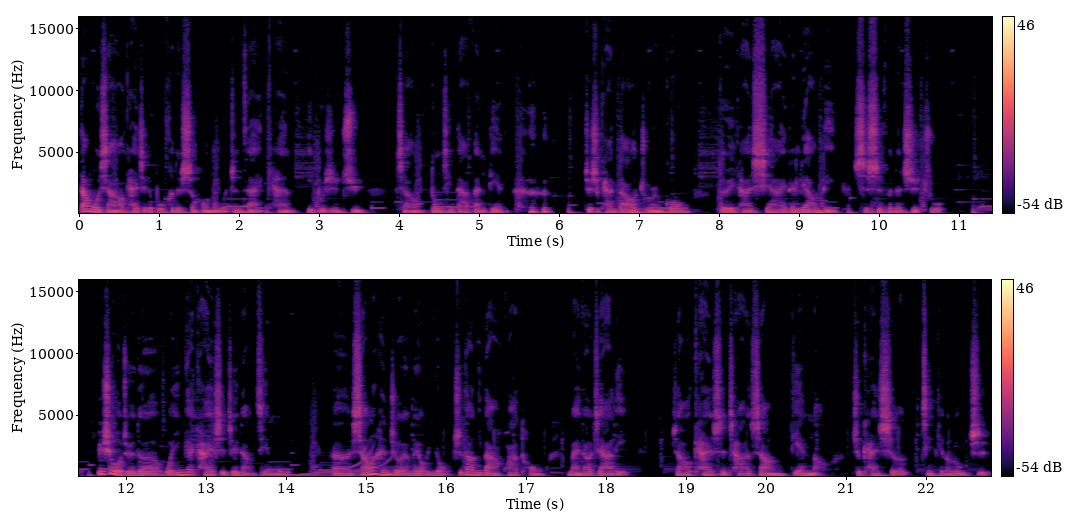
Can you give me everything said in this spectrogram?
当我想要开这个播客的时候呢，我正在看一部日剧，叫《东京大饭店》，就是看到主人公对于他喜爱的料理是十分的执着。于是我觉得我应该开始这档节目。嗯，想了很久也没有用，直到你把话筒买到家里，然后开始插上电脑，就开始了今天的录制。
